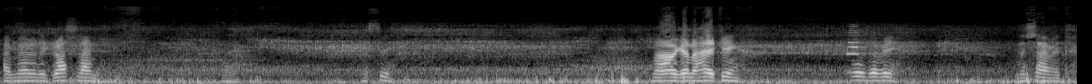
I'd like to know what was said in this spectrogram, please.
I'm in the grassland. Let's see. Now we're gonna hiking all the way to the summit.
